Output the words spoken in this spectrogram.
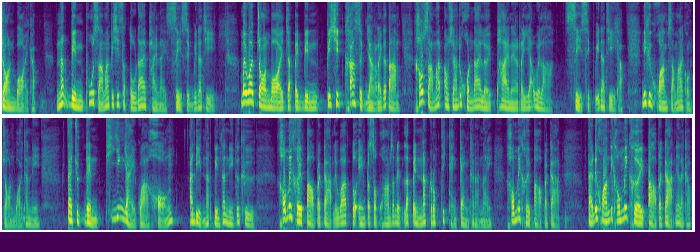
จอห์นบอยครับ นักบินผู้สามารถพิชิตศัตรูได้ภายใน 40 วินาที ไม่ว่าจอห์นบอยจะไปบินพิชิตข้าศึกอย่างไรก็ตาม เขาสามารถเอาชนะทุกคนได้เลยภายในระยะเวลา 40 วินาทีครับ นี่คือความสามารถของจอห์นบอยท่านนี้ แต่จุดเด่นที่ยิ่งใหญ่กว่าของอดีตนักบินท่านนี้ก็คือ เขาไม่เคยเป่าประกาศเลยว่าตัวเองประสบความสำเร็จและเป็นนักรบที่แข็งแกร่งขนาดไหน เขาไม่เคยเป่าประกาศ แต่ด้วยความที่เขาไม่เคยเป่าประกาศเนี่ยแหละครับ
